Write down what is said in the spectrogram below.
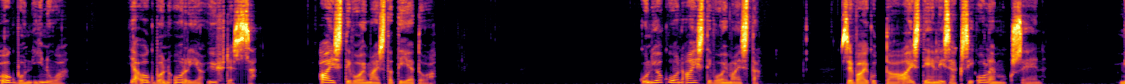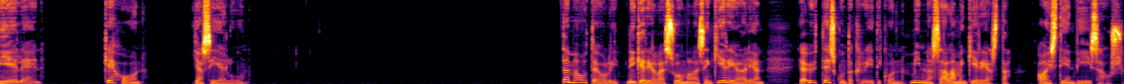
Ogbon Inua ja Ogbon Orja yhdessä. Aistivoimaista tietoa. Kun joku on aistivoimaista, se vaikuttaa aistien lisäksi olemukseen, mieleen, kehoon ja sieluun. Tämä ote oli nigerialais-suomalaisen kirjailijan ja yhteiskuntakriitikon Minna Salamin kirjasta Aistien viisaus.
